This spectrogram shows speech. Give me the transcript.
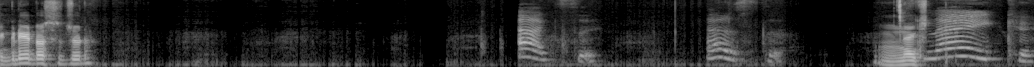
ఇక్కడ ఏంటి వస్తుంది చూడు. Next. Snake.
